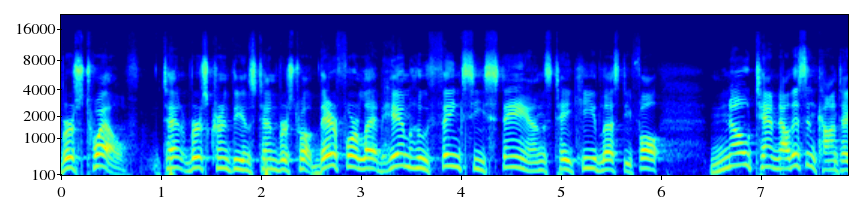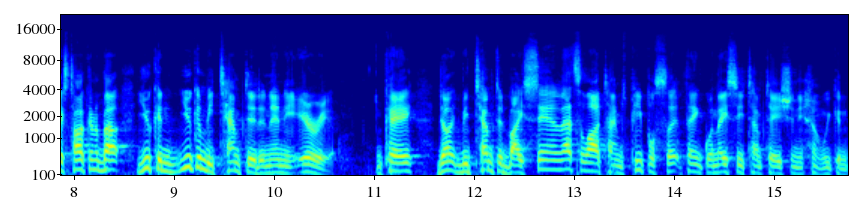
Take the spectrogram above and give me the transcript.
Verse 12, 10, 1 Corinthians 10, verse 12. Therefore, let him who thinks he stands take heed lest he fall. No tempt. Now, this in context talking about you can you can be tempted in any area. Okay, don't be tempted by sin. That's a lot of times people think when they see temptation, you know, we can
